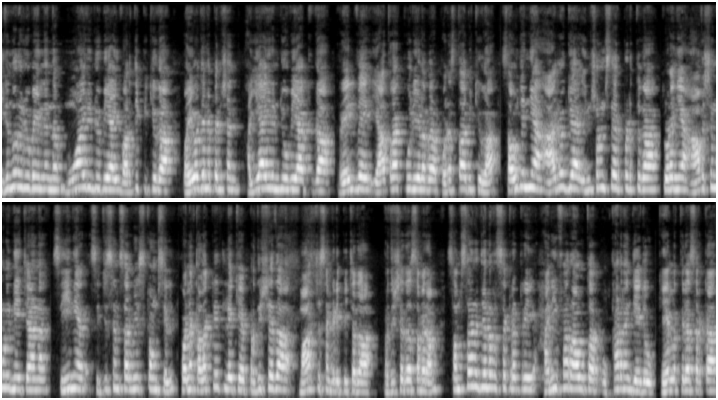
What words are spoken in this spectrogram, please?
ഇരുന്നൂറ് രൂപയിൽ നിന്ന് മൂവായിരം രൂപയായി വർദ്ധിപ്പിക്കുക വയോജന പെൻഷൻ അയ്യായിരം രൂപയാക്കുക റെയിൽവേ യാത്രാക്കൂലിയളവ് പുനഃസ്ഥാപിക്കുക സൗജന്യ ആരോഗ്യ ഇൻഷുറൻസ് ഏർപ്പെടുത്തുക തുടങ്ങിയ ആവശ്യങ്ങൾ ഉന്നയിച്ചാണ് senior citizen service council Kollam കളക്ടറേറ്റിലേക്ക് പ്രതിഷേധ മാർച്ച് സംഘടിപ്പിച്ചത്. പ്രതിഷേധ സമരം സംസ്ഥാന ജനറൽ സെക്രട്ടറി ഹനീഫ റാവുത്തർ ഉദ്ഘാടനം ചെയ്തു. കേരളത്തിലെ സർക്കാർ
